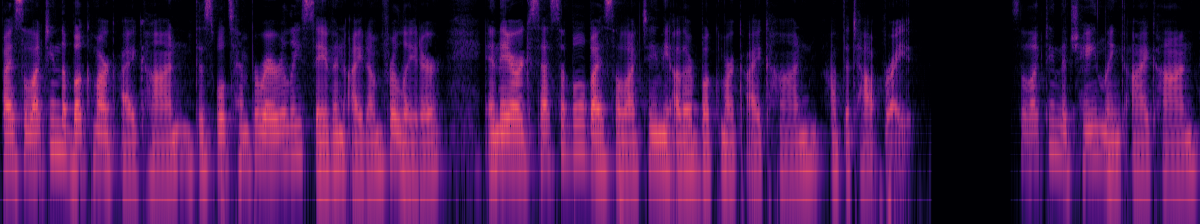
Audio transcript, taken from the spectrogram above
By selecting the bookmark icon, this will temporarily save an item for later, and they are accessible by selecting the other bookmark icon at the top right. Selecting the chain link icon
